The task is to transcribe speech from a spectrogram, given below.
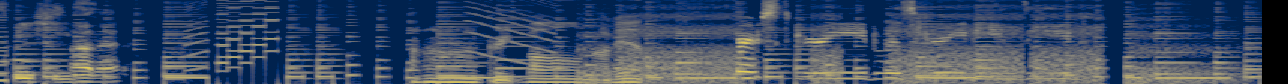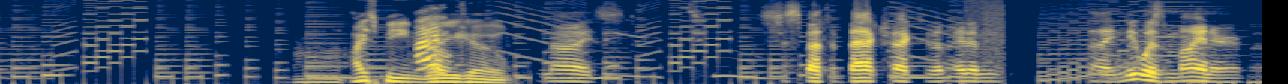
as species. Saw that. Uh, Great Ball, not it. First greed was greedy indeed. Uh, Ice Beam, I- there you go. Nice. It's just about to backtrack to an item that I knew was minor, but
